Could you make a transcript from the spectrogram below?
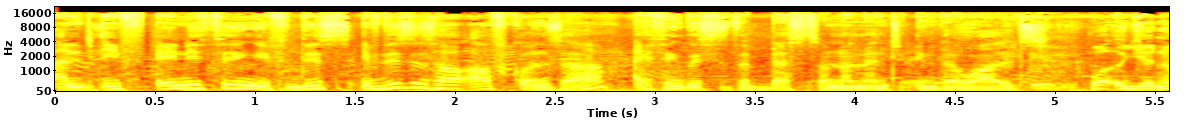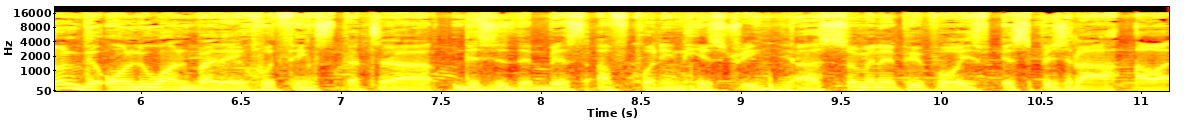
and if anything, if this if this is how Afcons are, I think this is the best tournament in the world. Well, you're not the only one, by the way, who thinks that uh, this is the best AFCON in history. Uh, so many people, especially our,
